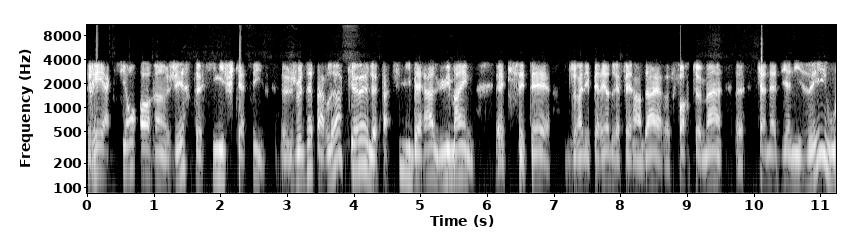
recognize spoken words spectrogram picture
réaction orangiste significative. Je veux dire par là que le Parti libéral lui-même, qui s'était durant les périodes référendaires fortement euh, canadianisé ou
